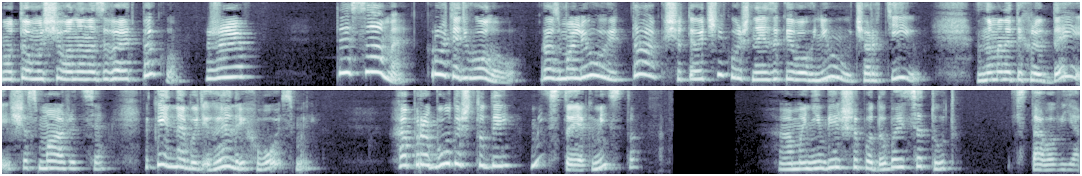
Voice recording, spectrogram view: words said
У тому, що вони називають пеклом? Жив. Те саме крутять голову, розмалюють так, що ти очікуєш на язики вогню, чортів, знаменитих людей, що смажаться, який-небудь Генріх VIII. А прибудеш туди, місто як місто. А мені більше подобається тут, вставив я.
